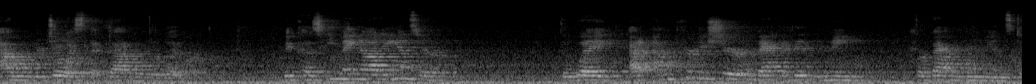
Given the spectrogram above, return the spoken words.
I will rejoice that God will deliver. Because he may not answer the way, I, I'm pretty sure Habakkuk didn't mean for Babylonians to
